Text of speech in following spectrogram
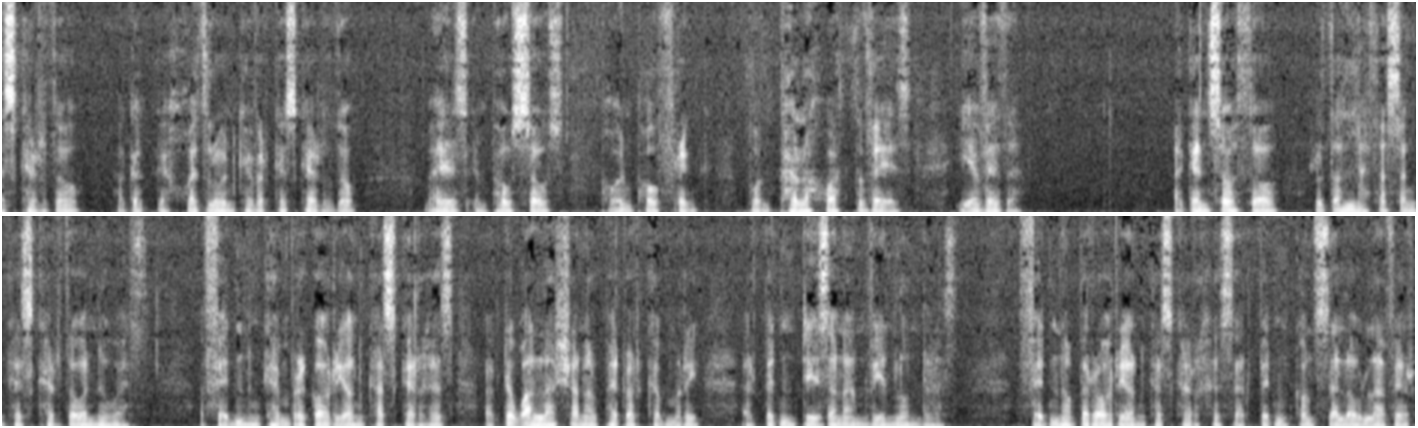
yscerddo ag y gychweddlwyn cefer cysgerddo, maes yn powsos, poen powffrinc, poen pelahwath y fes i efedda. Ac yn sotho, roedd y lethas yn cysgerddo yn nyweth, y ffyn yn cembrygorion casgerchus ac dywala sianel pedwar Cymru erbyn tys yn anfi yn Londres. Ffedin o berorion cascarchas ar bedn conselaw lafur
